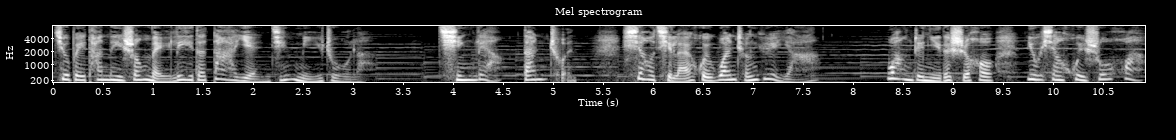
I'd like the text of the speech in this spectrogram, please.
就被她那双美丽的大眼睛迷住了，清亮单纯，笑起来会弯成月牙，望着你的时候又像会说话。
